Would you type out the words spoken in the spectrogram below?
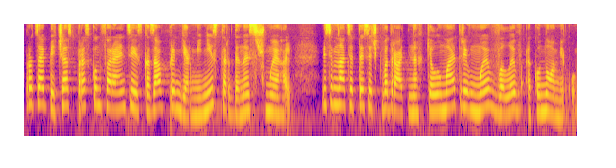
Про це під час прес-конференції сказав прем'єр-міністр Денис Шмигаль. 18 тисяч квадратних кілометрів ми ввели в економіку.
